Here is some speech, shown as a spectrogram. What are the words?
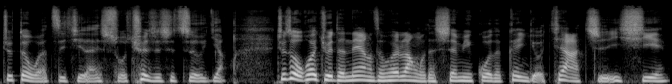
就对我自己来说，确实是这样。就是我会觉得那样子会让我的生命过得更有价值一些。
